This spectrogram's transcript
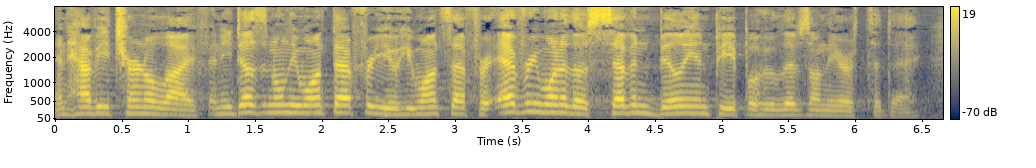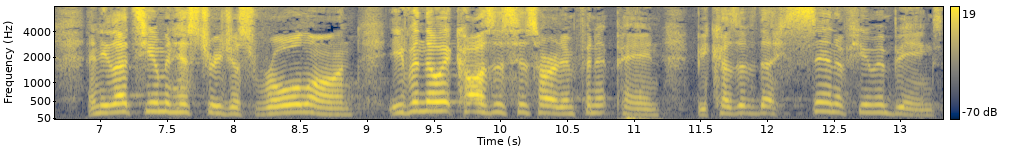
and have eternal life. And He doesn't only want that for you, He wants that for every one of those seven billion people who lives on the earth today. And He lets human history just roll on, even though it causes His heart infinite pain because of the sin of human beings.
